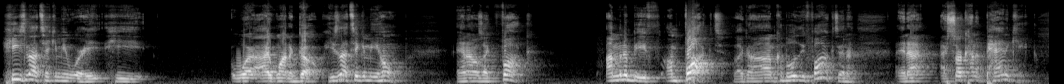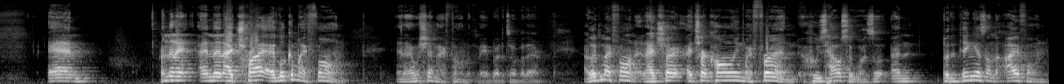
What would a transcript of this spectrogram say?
he's not taking me where he, he where I want to go. He's not taking me home. And I was like, fuck, I'm gonna be, I'm fucked. Like I'm completely fucked. And I, and I, I start kind of panicking, and and then I and then I try. I look at my phone, and I wish I had my phone with me, but it's over there. I look at my phone and I try I try calling my friend whose house it was. And but the thing is on the iPhone,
